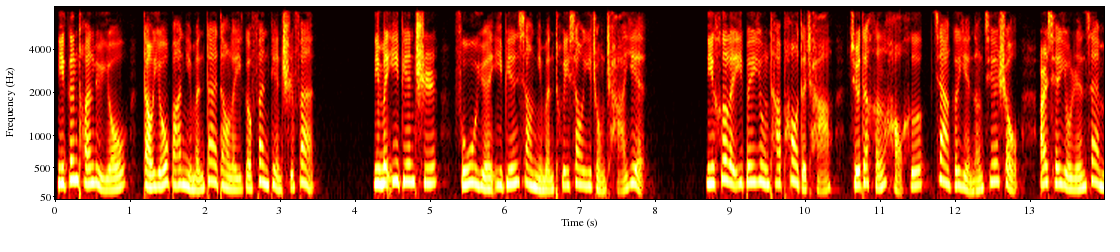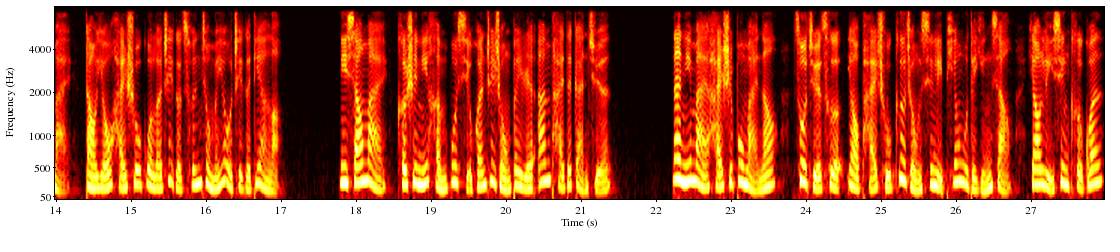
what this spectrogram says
你跟团旅游，导游把你们带到了一个饭店吃饭，你们一边吃。服务员一边向你们推销一种茶叶，你喝了一杯用它泡的茶，觉得很好喝，价格也能接受，而且有人在买。导游还说过了，这个村就没有这个店了。你想买，可是你很不喜欢这种被人安排的感觉。那你买还是不买呢？做决策要排除各种心理偏误的影响，要理性客观，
